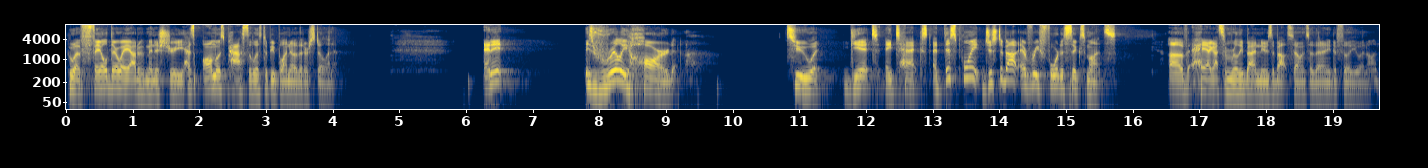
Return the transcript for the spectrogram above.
who have failed their way out of ministry has almost passed the list of people I know that are still in it. And it is really hard to get a text at this point just about every four to six months of, hey, I got some really bad news about so and so that I need to fill you in on.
